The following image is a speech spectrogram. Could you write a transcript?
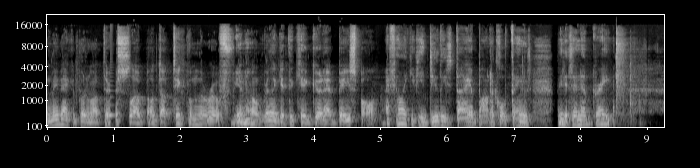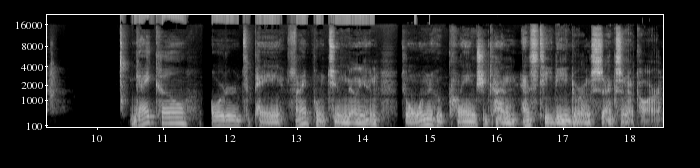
Maybe I could put him up there slope. I'll duct tape him to the roof. You know, really get the kid good at baseball. I feel like if you do these diabolical things, they just end up great. Geico ordered to pay 5.2 million to a woman who claimed she got an STD during sex in a car.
